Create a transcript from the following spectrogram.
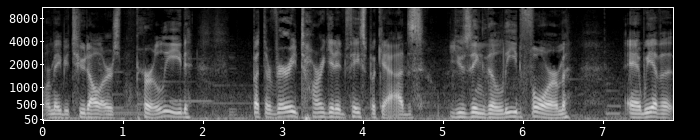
or maybe two dollars per lead, but they're very targeted Facebook ads using the lead form. And we have a,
